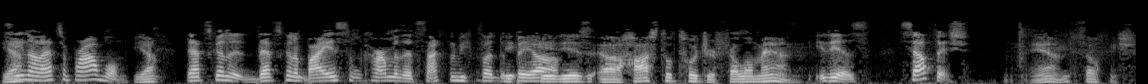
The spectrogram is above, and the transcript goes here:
Yeah. See, now that's a problem. yeah. That's gonna, that's gonna buy you some karma that's not gonna be fun to It- pay off. it is uh, hostile toward your fellow man It is. Selfish. and selfish.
